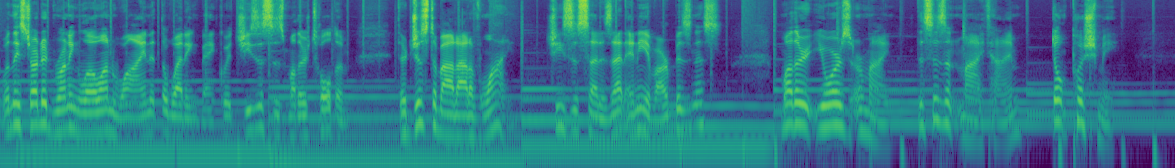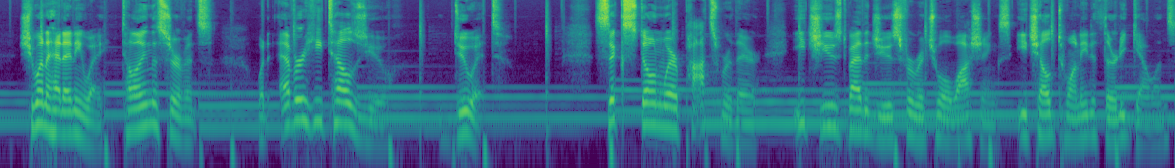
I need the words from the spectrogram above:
When they started running low on wine at the wedding banquet, Jesus' mother told him, They're just about out of wine. Jesus said, Is that any of our business? Mother, yours or mine? This isn't my time. Don't push me. She went ahead anyway, telling the servants, Whatever he tells you, do it. Six stoneware pots were there, each used by the Jews for ritual washings. Each held 20 to 30 gallons.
